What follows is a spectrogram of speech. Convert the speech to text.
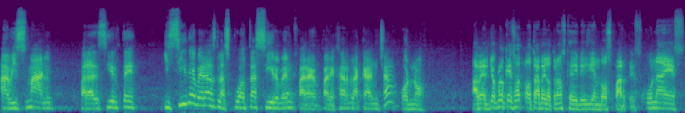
abismal para decirte, ¿y si de veras las cuotas sirven para emparejar la cancha o no? A ver, yo creo que eso otra vez lo tenemos que dividir en dos partes. Una es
